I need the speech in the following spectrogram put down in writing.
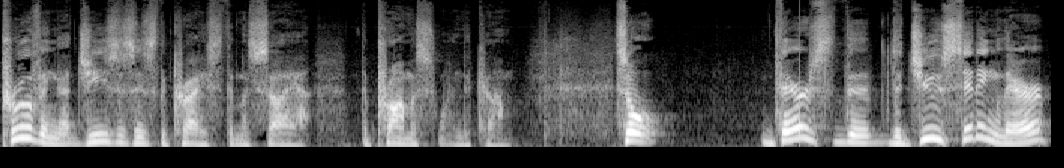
proving that Jesus is the Christ, the Messiah, the promised one to come. So there's the, the Jews sitting there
